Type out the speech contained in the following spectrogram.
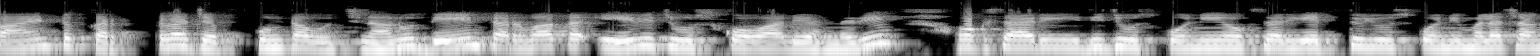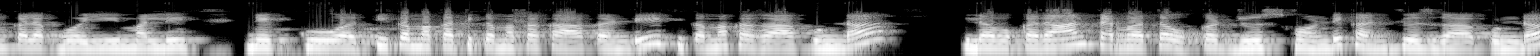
పాయింట్ కరెక్ట్గా చెప్పుకుంటా వచ్చినాను. దేని తర్వాత ఏది చూసుకోవాలి అన్నది ఒకసారి ఇది చూసుకొని ఒకసారి ఎత్తు చూసుకొని మళ్ళీ చంకలకు పోయి మళ్ళీ నెక్కు తికమక తికమక కాకండి. తికమక కాకుండా ఇలా ఒకదాని తర్వాత ఒకటి చూసుకోండి కన్ఫ్యూజ్ కాకుండా.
